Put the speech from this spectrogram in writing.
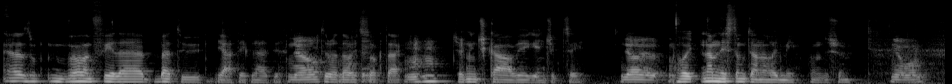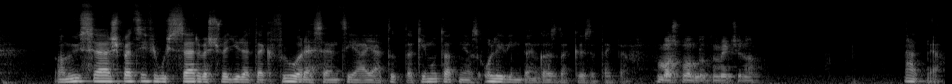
Ez valamiféle betűjáték lehet. Ja, Tudod, ahogy oké. szokták. Uh-huh. Csak nincs K a végén, csak C. Ja, értem. Hogy nem néztem utána, hogy mi pontosan. Jó van. A műszer specifikus szerves vegyületek fluoreszenciáját tudta kimutatni az olivinben gazdag kőzetekben. Most mondod, mit csinál. Hát, ja.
